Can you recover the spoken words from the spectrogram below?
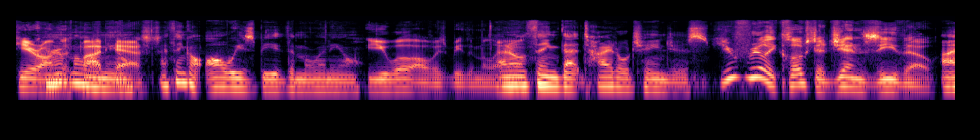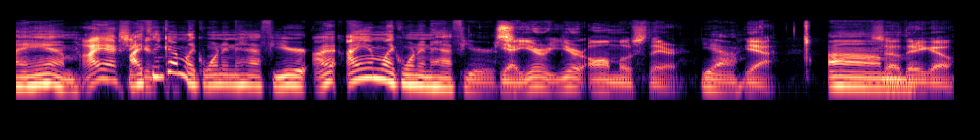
here on the millennial. podcast. I think I'll always be the millennial. You will always be the millennial. I don't think that title changes. You're really close to Gen Z, though. I am. I actually, I could- think I'm like one and a half year. I, I am like one and a half years. yeah, you're you're almost there. Yeah. Yeah. Um, so there you go.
